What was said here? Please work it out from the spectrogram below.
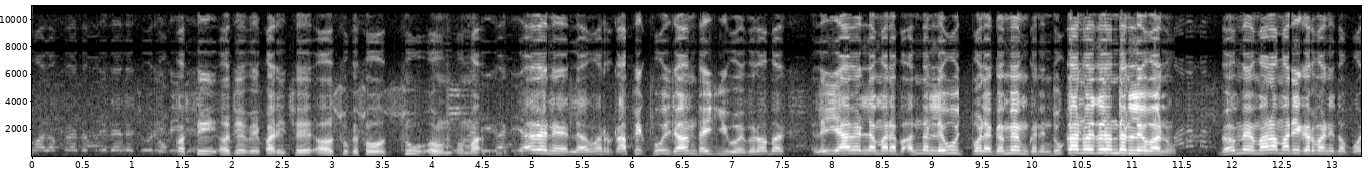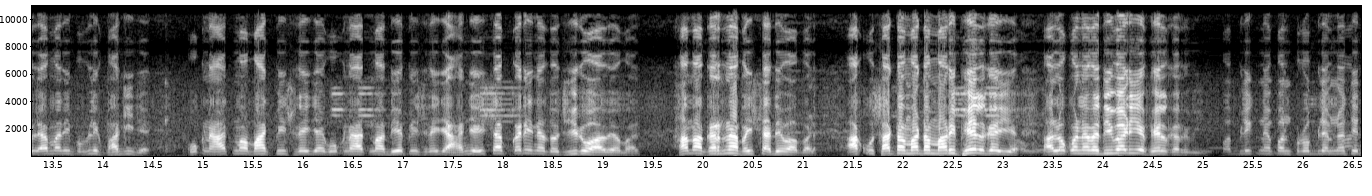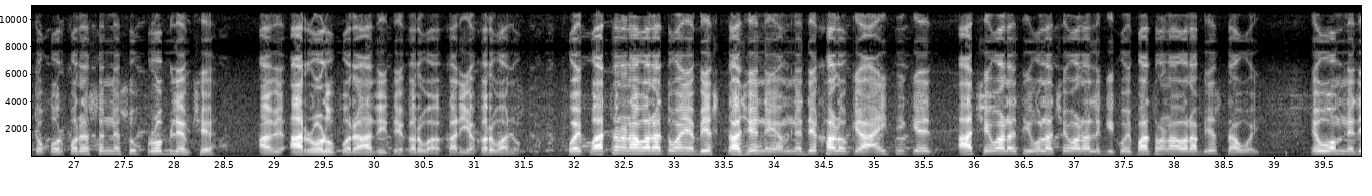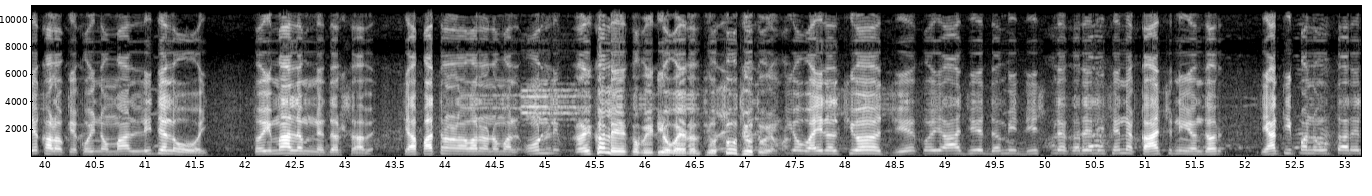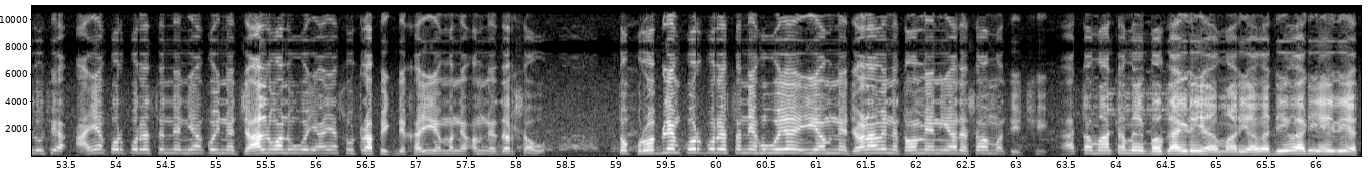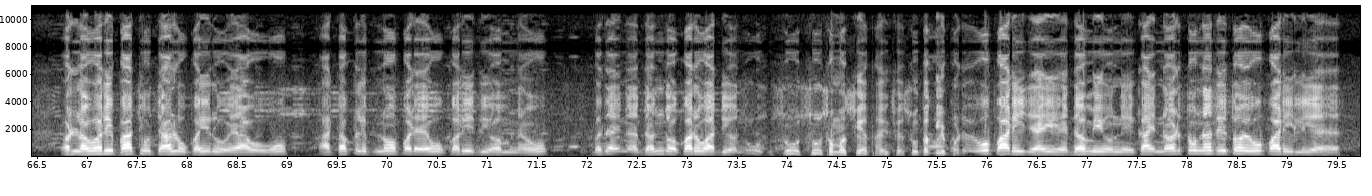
ચોક્કસથી જે વેપારી છે શું કે શું શું ગાડી આવે ને એટલે અમારું ટ્રાફિક ફૂલ જામ થઈ ગયું હોય બરોબર? એટલે એ આવે એટલે અમારે અંદર લેવું જ પડે ગમે એમ કરીને. દુકાન હોય તો અંદર લેવાનું. ગમે મારામારી કરવાની તો પોલે અમારી પબ્લિક ભાગી જાય. કોકના હાથમાં પાંચ પીસ રહી જાય કોકના હાથમાં બે પીસ રહી જાય. સાંજે હિસાબ કરીને તો જીરો આવે અમારે. આમાં ઘરના પૈસા દેવા પડે. આખું સાટા માટા મારી ફેલ ગઈ આ લોકોને હવે દિવાળીએ ફેલ કરવી પબ્લિકને પણ પ્રોબ્લેમ નથી, તો કોર્પોરેશનને શું પ્રોબ્લેમ છે? આ રોડ ઉપર આ રીતે કરવા, કાર્ય કરવાનો. કોઈ પાથરણાવાળા તો અહીંયા બેસતા છે ને અમને દેખાડો કે અહીંથી કે આ છેવાડાથી ઓલા છેવાડા લગી કોઈ પાથરણાવાળા બેસતા હોય. એવું અમને દેખાડો કે કોઈનો માલ લીધેલો હોય, તો એ માલ અમને દર્શાવે. કે આ પાથરણા વાળાનો માલ ઓનલી ગઈકાલે એક વીડિયો વાયરલ થયો. શું થયું હતું એમાં? વીડિયો વાયરલ થયો જે કોઈ આ જે ડમી ડિસ્પ્લે કરેલી છે ને કાચની અંદર ત્યાંથી પણ ઉતારેલું છે. અહીંયા કોર્પોરેશન ને ત્યાં કોઈને ચાલવાનું હોય અહીંયા શું ટ્રાફિક દેખાય એ મને અમને દર્શાવો. તો પ્રોબ્લેમ કોર્પોરેશન ને શું હોય એ અમને જણાવે ને તો અમે એની હારે સહમતી છીએ. સાતમ આઠમે બગાડી અમારી. હવે દિવાળી એવી એટલે વરી પાછું ચાલુ કર્યું આવું હું. આ તકલીફ ન પડે એવું કરી દઉં અમને હું. બધાને ધંધો કરવા દો શું શું સમસ્યા થાય છે? શું તકલીફ પડે? ઉપાડી જાય છે ડમીઓની કાંઈ નડતું નથી તોય ઉપાડી લે છે.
